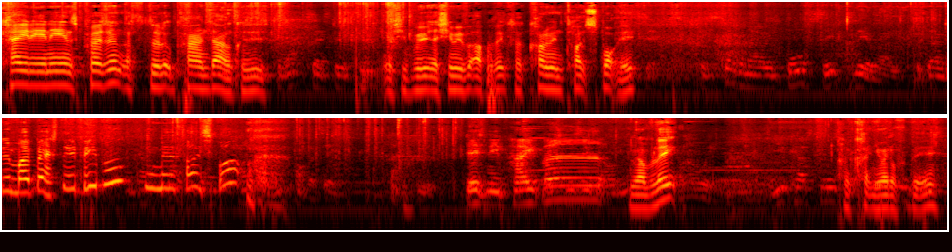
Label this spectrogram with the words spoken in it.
Kaylee and Ian's present. Let's do a little pan down because it's. Let's she, move, let's she move it up a bit because I'm kind of in tight spot here. 70460. Doing my best here, people. I'm in a tight spot. Disney paper. Lovely. Kind of cutting your head off a bit here.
